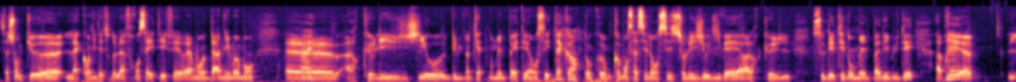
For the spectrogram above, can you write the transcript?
sachant que euh, la candidature de la France a été faite vraiment au dernier moment, euh, alors que les JO 2024 n'ont même pas été lancés. D'accord. Donc on commence à s'élancer sur les JO d'hiver, alors que ceux d'été n'ont même pas débuté. Après, Mm.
